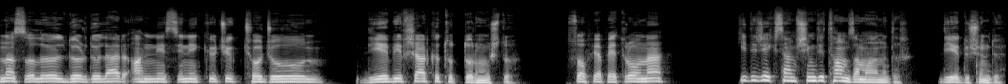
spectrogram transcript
''Nasıl öldürdüler annesini küçük çocuğun?'' Diye bir şarkı tutturmuştu. Sofya Petrovna, ''Gideceksem şimdi tam zamanıdır.'' diye düşündü.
